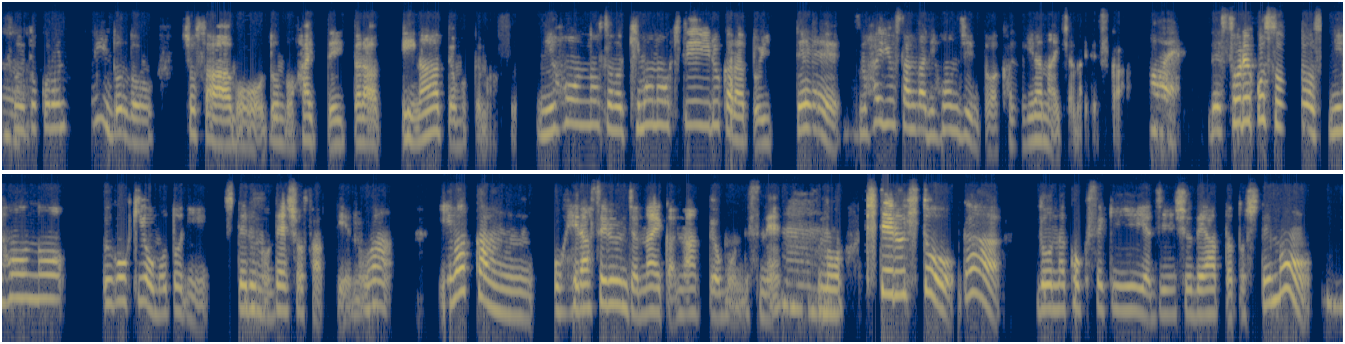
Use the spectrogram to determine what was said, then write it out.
うんそういうところにどんどん所作もどんどん入っていったらいいなって思ってます。日本のその着物を着ているからといって、その俳優さんが日本人とは限らないじゃないですか。はい。で、それこそ日本の動きを元にしてるので、所作っていうのは、違和感を減らせるんじゃないかなって思うんですね。うんその着てる人がどんな国籍や人種であったとしてもうん、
